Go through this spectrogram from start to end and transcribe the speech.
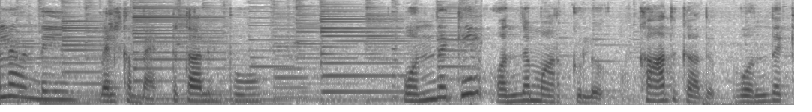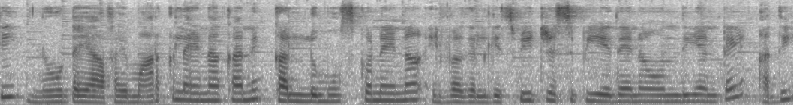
హలో అండి వెల్కమ్ బ్యాక్ టు తాలింపు. వందకి వంద మార్కులు కాదు కాదు వందకి నూట యాభై మార్కులైనా కానీ కళ్ళు మూసుకొనైనా ఇవ్వగలిగే స్వీట్ రెసిపీ ఏదైనా ఉంది అంటే అది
